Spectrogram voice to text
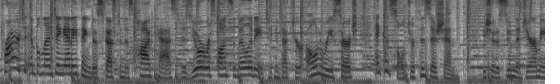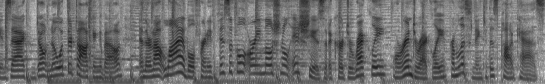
Prior to implementing anything discussed in this podcast, it is your responsibility to conduct your own research and consult your physician. You should assume that Jeremy and Zach don't know what they're talking about, and they're not liable for any physical or emotional issues that occur directly or indirectly from listening to this podcast.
